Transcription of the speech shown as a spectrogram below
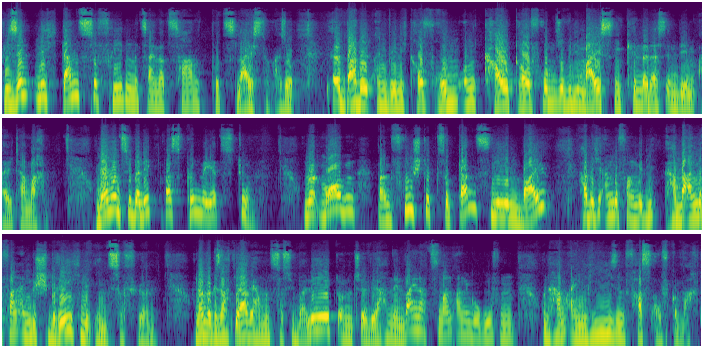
wir sind nicht ganz zufrieden mit seiner Zahnputzleistung. Also er daddelt ein wenig drauf rum und kaut drauf rum, so wie die meisten Kinder das in dem Alter machen. Und wir haben uns überlegt, was können wir jetzt tun? Und heute Morgen beim Frühstück so ganz nebenbei habe ich angefangen mit haben wir angefangen, ein Gespräch mit ihm zu führen. Und dann haben wir gesagt, ja, wir haben uns das überlegt und äh, wir haben den Weihnachtsmann angerufen und haben einen riesen Fass aufgemacht.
